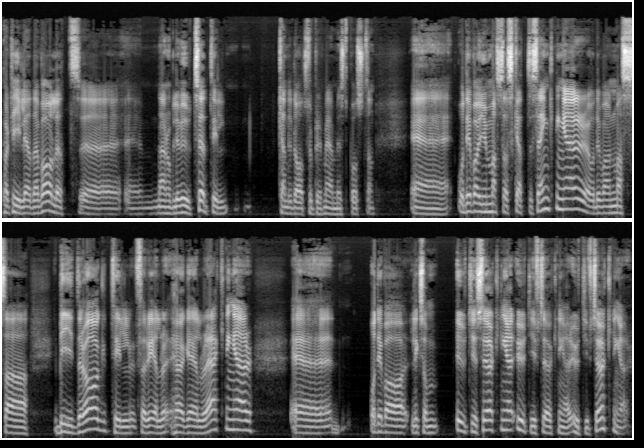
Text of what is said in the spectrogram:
partiledarvalet eh, eh när hon blev utsedd till kandidat för premiärministerposten. Eh, och det var ju en massa skattesänkningar och det var en massa bidrag till, för el, höga elräkningar. Eh, och det var liksom utgiftsökningar, utgiftsökningar, utgiftsökningar.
